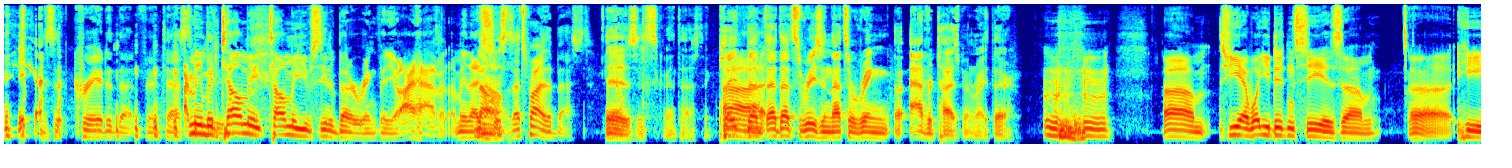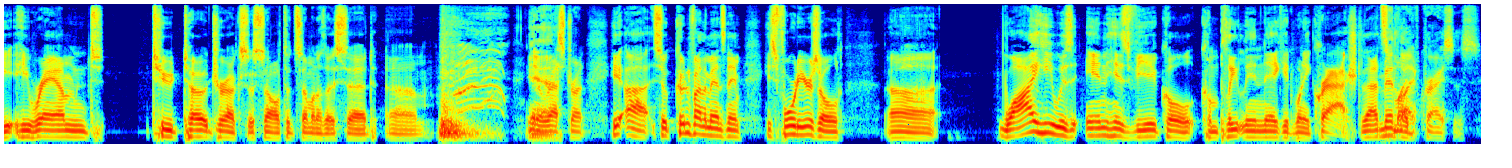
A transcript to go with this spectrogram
Because it created that fantastic. I mean, but feud. tell me, tell me you've seen a better ring video. I haven't. I mean, that's no, just that's probably the best. It is. It's fantastic. Play, that, that, that's the reason. That's a ring uh, advertisement right there. So yeah, what you didn't see is um, uh, he he rammed two tow trucks, assaulted someone, as I said, um, in a restaurant. He uh, so couldn't find the man's name. He's forty years old. Uh, why he was in his vehicle completely naked when he crashed? That's Midlife my crisis.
